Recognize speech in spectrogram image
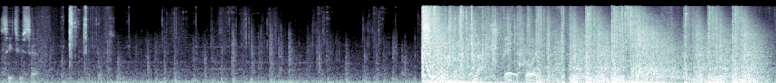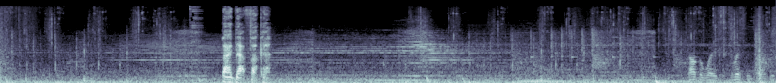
C2 set. Flash being deployed. Bag that fucker. Out the way. Listen, target.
